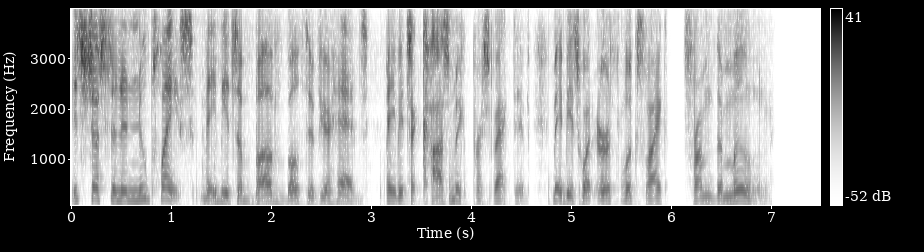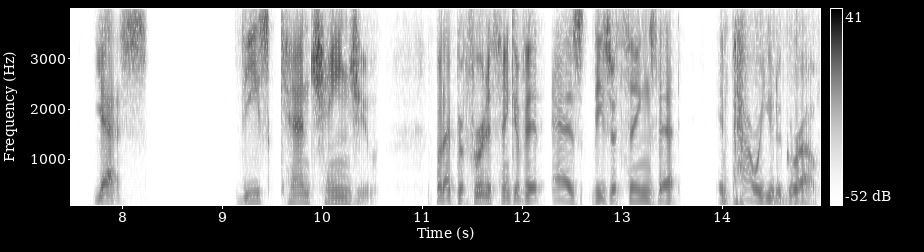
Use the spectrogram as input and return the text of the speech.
It's just in a new place. Maybe it's above both of your heads. Maybe it's a cosmic perspective. Maybe it's what Earth looks like from the moon. Yes, these can change you, but I prefer to think of it as these are things that empower you to grow.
